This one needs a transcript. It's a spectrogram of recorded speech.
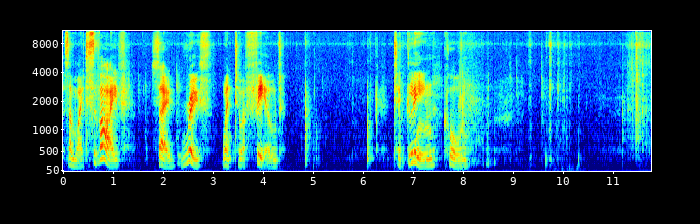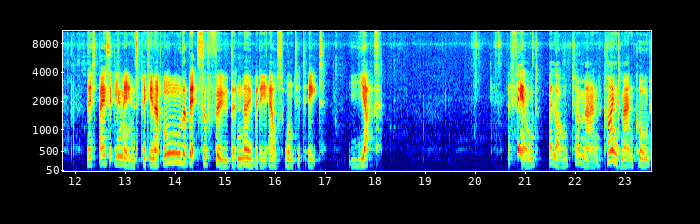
some way to survive. So Ruth went to a field to glean corn. This basically means picking up all the bits of food that nobody else wanted to eat. Yuck! The field belonged to a man, kind man called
